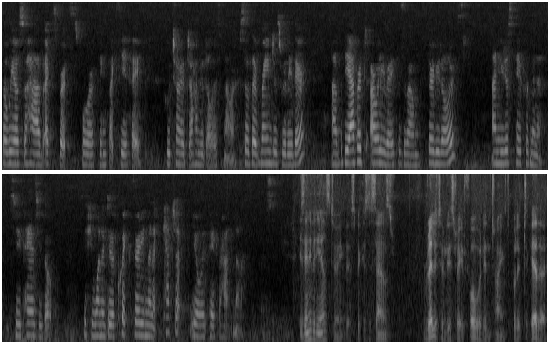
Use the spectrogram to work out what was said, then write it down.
but we also have experts for things like CFA who charge $100 an hour. So the range is really there. Uh, but the average hourly rate is around $30, and you just pay per minute. So you pay as you go. So If you want to do a quick 30 minute catch up, you only pay for half an hour. Is anybody else doing this? Because it sounds relatively straightforward in trying to pull it together.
